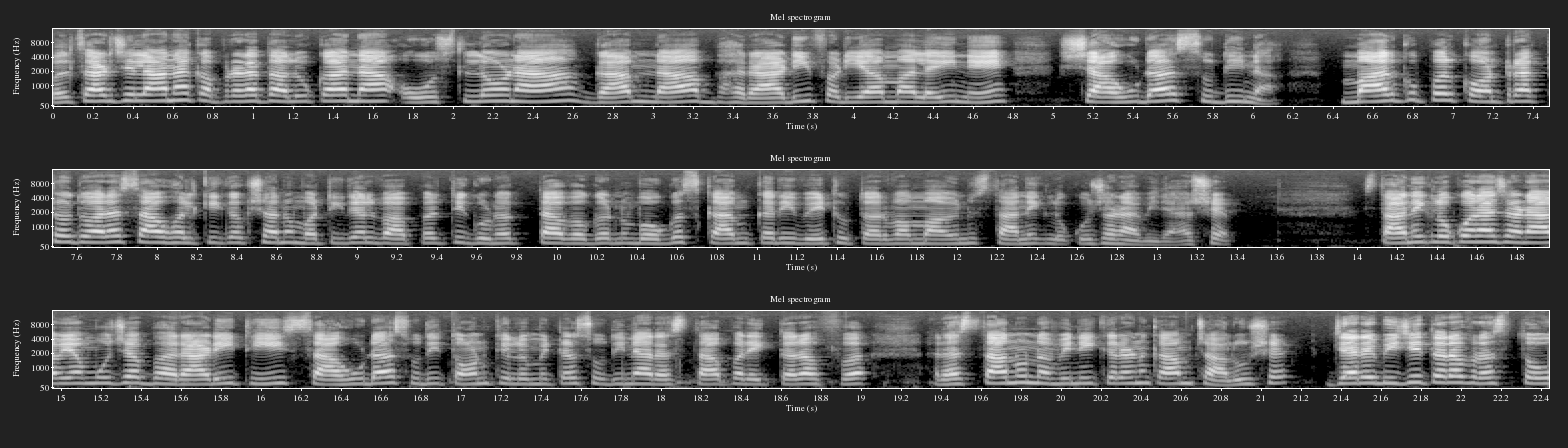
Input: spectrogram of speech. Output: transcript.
વલસાડ જિલ્લાના કપરાડા તાલુકાના ઓસલોણા ગામના ભરાડી ફળિયામાં લઈને શાહુડા સુધીના માર્ગ ઉપર કોન્ટ્રાક્ટર દ્વારા સાવ હલકી કક્ષાનું મટીરીયલ વાપરતી ગુણવત્તા વગરનું બોગસ કામ કરી વેઠ ઉતારવામાં આવ્યું સ્થાનિક લોકો જણાવી રહ્યા છે. સ્થાનિક લોકોના જણાવ્યા મુજબ, ભરાડીથી સાહુડા સુધી ત્રણ કિલોમીટર સુધીના રસ્તા પર એક તરફ રસ્તાનું નવીનીકરણ કામ ચાલુ છે. જ્યારે બીજી તરફ રસ્તો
